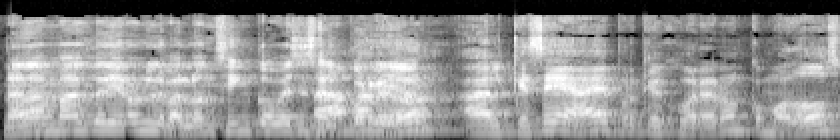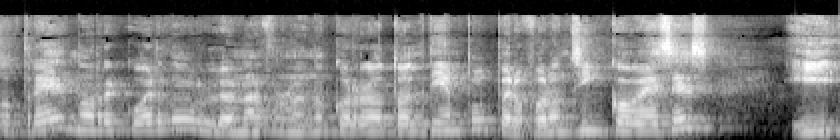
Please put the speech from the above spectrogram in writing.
nada más le dieron el balón cinco veces Nada al corredor. Al que sea, ¿eh? Porque corrieron como dos o tres, no recuerdo. Leonard Fernando corrió todo el tiempo, pero fueron cinco veces. Y,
